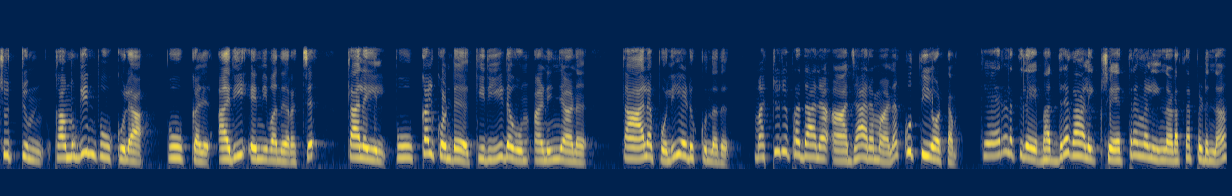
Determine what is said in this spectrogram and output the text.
ചുറ്റും കമുകിൻ പൂക്കുല പൂക്കൾ അരി എന്നിവ നിറച്ച് തലയിൽ പൂക്കൾ കൊണ്ട് കിരീടവും അണിഞ്ഞാണ് താലപ്പൊലി എടുക്കുന്നത്. മറ്റൊരു പ്രധാന ആചാരമാണ് കുത്തിയോട്ടം. കേരളത്തിലെ ഭദ്രകാളി ക്ഷേത്രങ്ങളിൽ നടത്തപ്പെടുന്ന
